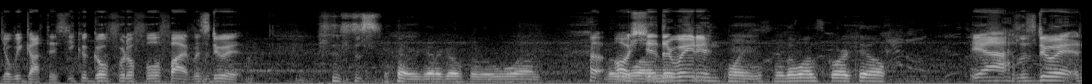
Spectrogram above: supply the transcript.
Yo, we got this. You could go for the full five. Let's do it. we gotta go for the one. The oh shit, they're waiting. Point. The one score kill. Yeah, let's do it.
